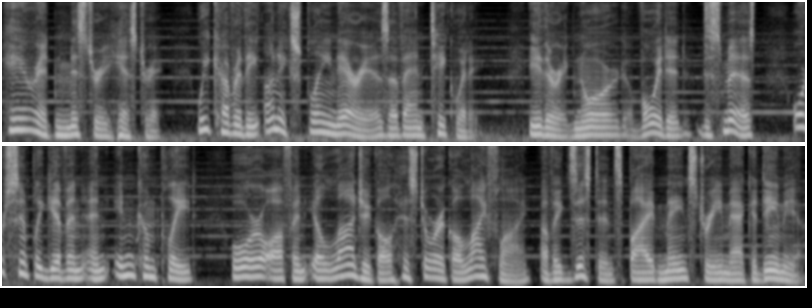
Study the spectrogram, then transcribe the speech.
Here at Mystery History, we cover the unexplained areas of antiquity, either ignored, avoided, dismissed, or simply given an incomplete or often illogical historical lifeline of existence by mainstream academia,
